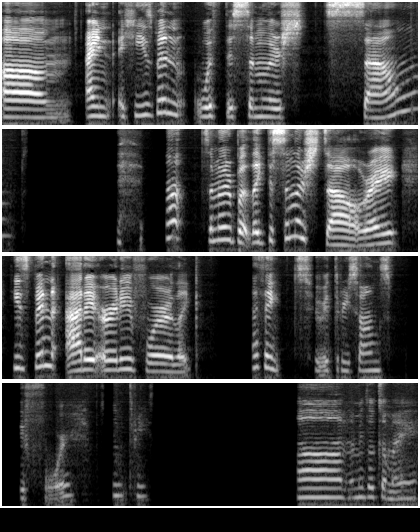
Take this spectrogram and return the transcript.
Um, I he's been with this similar sound, similar, but like the similar style, right? He's been at it already for like I think two or three songs before two three. Um, let me look at my.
